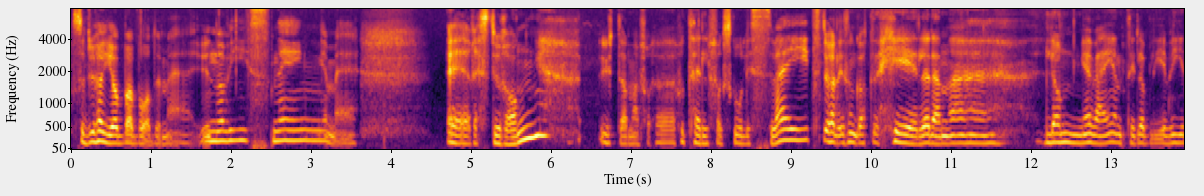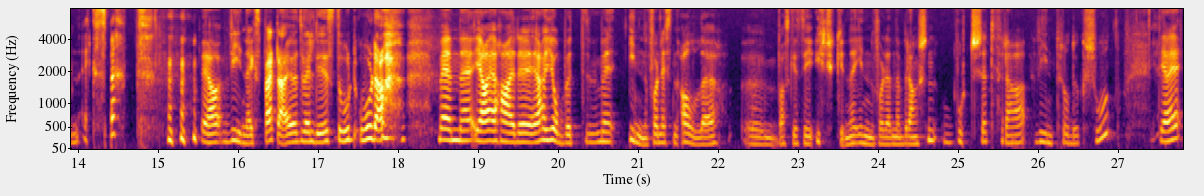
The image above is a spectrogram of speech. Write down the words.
så du har jobba både med undervisning, med eh, restaurant, utdanna fra eh, hotellfagskole i Sveits. Du har liksom gått hele denne lange veien til å bli vinekspert? Ja, vinekspert er jo et veldig stort ord, da. Men eh, ja, jeg har, jeg har jobbet med, innenfor nesten alle uh, hva skal jeg si, yrkene innenfor denne bransjen, bortsett fra vinproduksjon. Det har jeg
